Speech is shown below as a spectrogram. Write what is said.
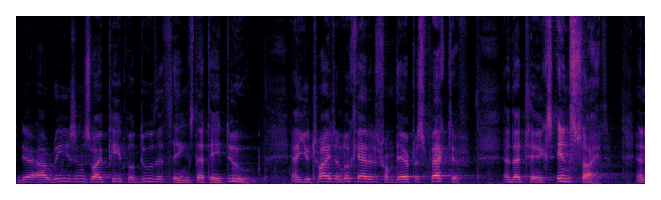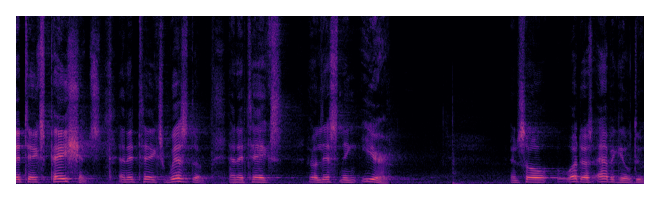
There are reasons why people do the things that they do. And you try to look at it from their perspective. And that takes insight, and it takes patience, and it takes wisdom, and it takes a listening ear. And so, what does Abigail do?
